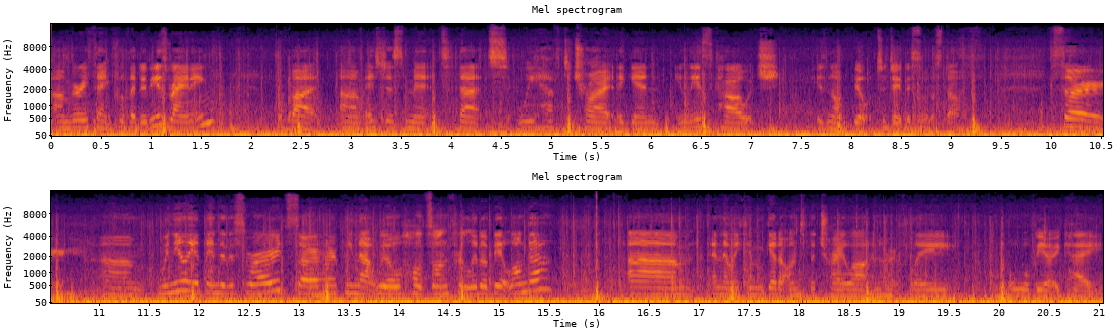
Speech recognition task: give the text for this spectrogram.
I'm very thankful that it is raining, but um, it's just meant that we have to try it again in this car, which is not built to do this sort of stuff. So um, we're nearly at the end of this road, so hoping that wheel holds on for a little bit longer. Um, and then we can get it onto the trailer and hopefully all will be okay.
